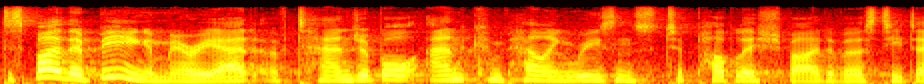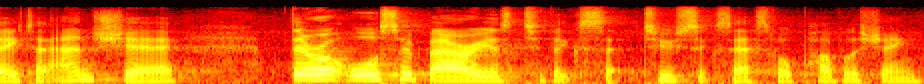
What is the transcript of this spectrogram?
Despite there being a myriad of tangible and compelling reasons to publish biodiversity data and share, there are also barriers to, the, to successful publishing.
